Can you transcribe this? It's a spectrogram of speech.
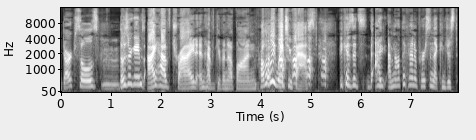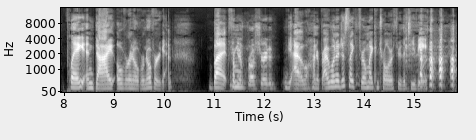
Dark Souls, Mm-hmm. those are games I have tried and have given up on probably way too fast because it's I, I'm not the kind of person that can just play and die over and over and over again. But You from get frustrated. yeah, 100. I want to just like throw my controller through the TV.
